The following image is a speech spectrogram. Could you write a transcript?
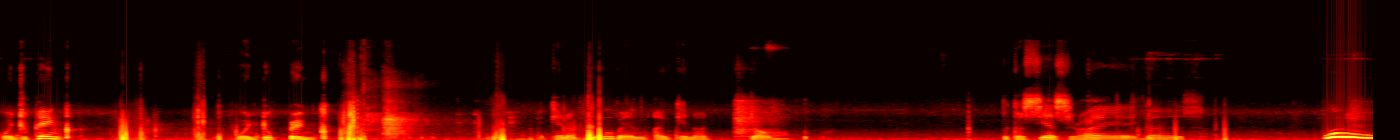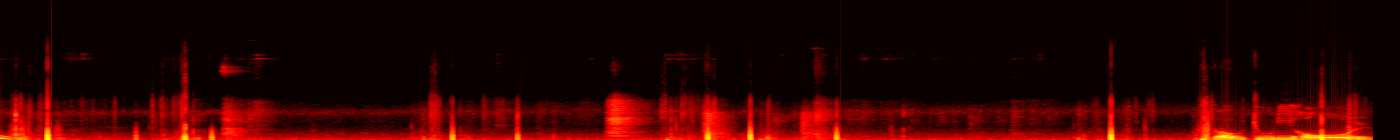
going to pink going to pink. I cannot move and I cannot jump. Because yes, right guys? Woo! Go to the hole.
